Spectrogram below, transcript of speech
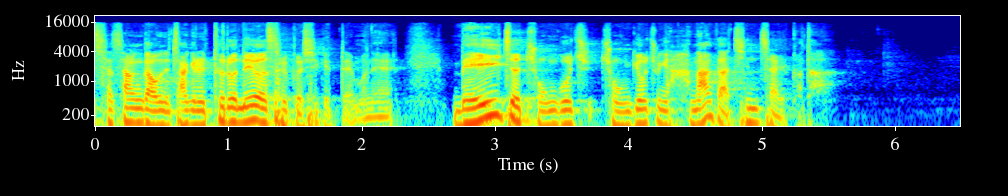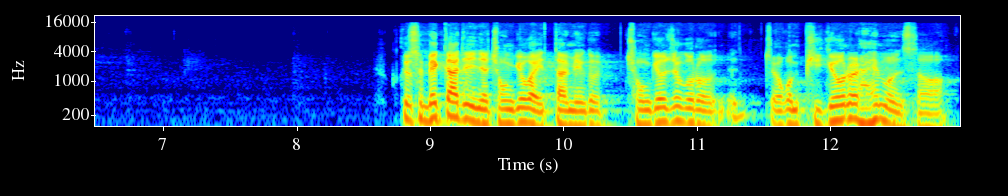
세상 가운데 자기를 드러내었을 것이기 때문에 메이저 종교, 종교 중에 하나가 진짜일 거다. 그래서 몇 가지 이제 종교가 있다면 그 종교적으로 조금 비교를 하면서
